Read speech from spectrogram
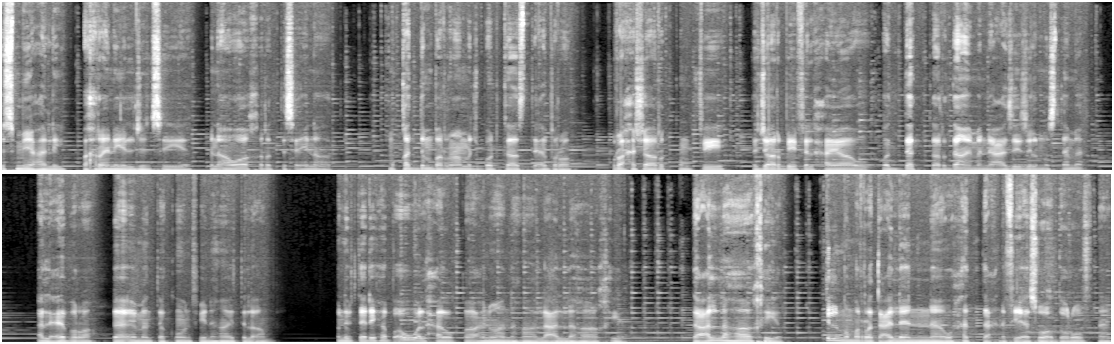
اسمي علي بحريني الجنسية. من أواخر التسعينات. مقدم برنامج بودكاست عبرة. وراح أشارككم فيه تجاربي في الحياة وأتذكر دائما يا عزيزي المستمع العبرة دائما تكون في نهاية الأمر. ونبتديها بأول حلقة عنوانها لعلها خير. لعلها خير. كلمة مرت علينا وحتى إحنا في أسوأ ظروفنا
